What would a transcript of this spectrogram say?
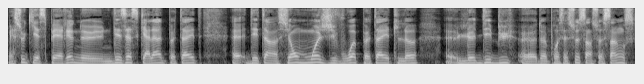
Mais ceux qui espéraient une, désescalade peut-être euh, des tensions, moi j'y vois peut-être là le début d'un processus en ce sens,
